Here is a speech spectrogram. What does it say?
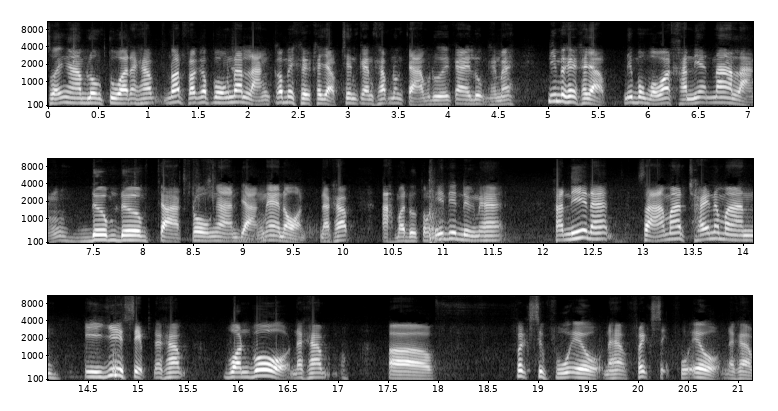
สวยงามลงตัวนะครับน็อตฝากระโปรงด้านหลังก็ไม่เคยขยับเช่นกันครับน้องจ๋ามาดูใกล้ๆลูกเห็นไหม นี่ไม่เคยขยับ นี่บ่งบอกว่าคันนี้หน้าหลังเดิมๆจากโรงงานอย่างแน่นอนนะครับอะมาดูตรงนี้นิดนึงนะฮะคันนี้นะสามารถใช้น้ำมัน e 2 0นะครับ Volvo นะครับเอ่อ Flexi Fuel นะครับ Flexi Fuel นะครับ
